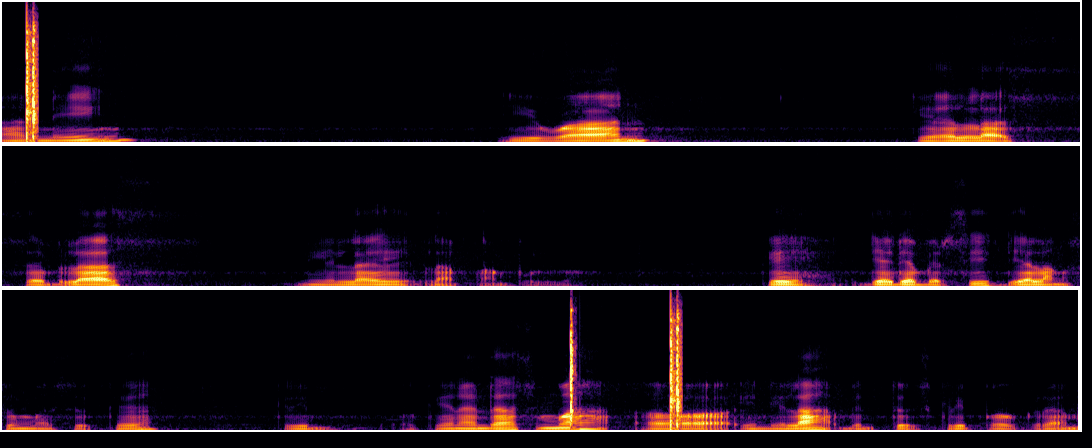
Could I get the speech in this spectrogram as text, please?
Running Iwan kelas 11 nilai 80 oke dia dia bersih dia langsung masuk ke screen oke Nanda semua uh, inilah bentuk script program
